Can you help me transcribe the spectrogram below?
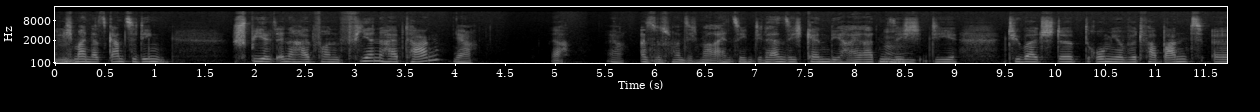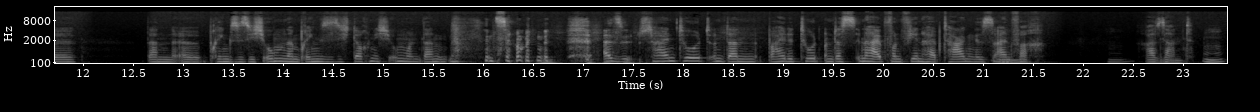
Ich meine, das ganze Ding spielt innerhalb von viereinhalb Tagen. Ja. Ja. Ja. Also muss man sich mal einziehen. Die lernen sich kennen, die heiraten mhm. sich, die Tybalt stirbt, Romeo wird verbannt, äh, dann äh, bringen sie sich um, dann bringen sie sich doch nicht um und dann sind sie am Ende, also scheintot und dann beide tot und das innerhalb von viereinhalb Tagen ist mhm. einfach mhm. rasant. Mhm.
